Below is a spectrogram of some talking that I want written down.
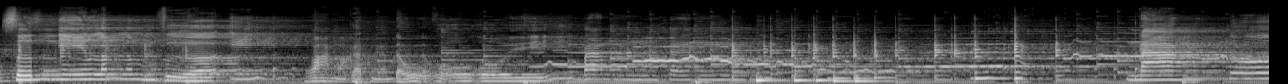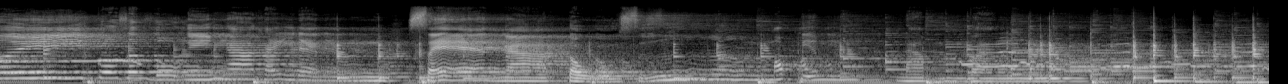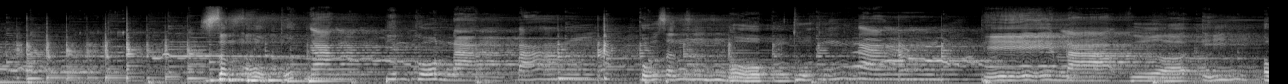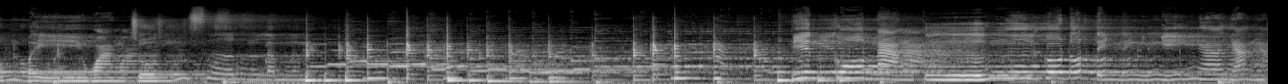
Sơn nghe lắm lắm vừa ý, hoàng gật đầu vỗ gối ban khen. Nàng đôi cô dân bộ nghỉ nga khay đèn xe nhà tàu xứ móc tiêm nam vàng. Dâng hộp thuốc ngang, tiên cô nàng ba cô dâng hộp thuốc ngang, thế là vừa ý ông bày hoàng trốn sơn lâm.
